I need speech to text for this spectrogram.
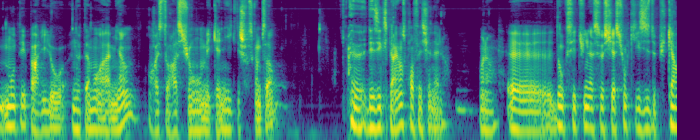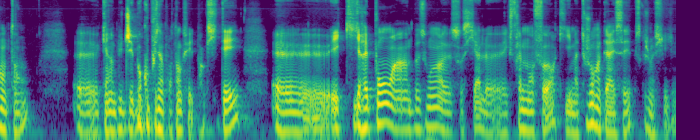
montés par Lilo notamment à Amiens en restauration mécanique des choses comme ça euh, des expériences professionnelles mmh. voilà euh, donc c'est une association qui existe depuis 40 ans euh, qui a un budget beaucoup plus important que celui de Proxité euh, et qui répond à un besoin social extrêmement fort qui m'a toujours intéressé parce que je me suis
